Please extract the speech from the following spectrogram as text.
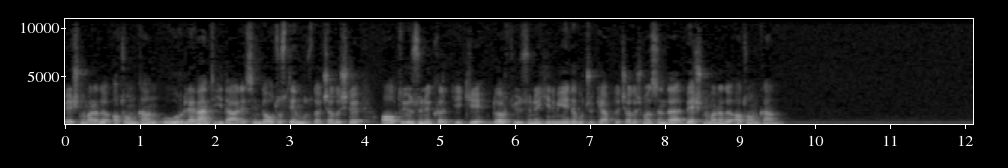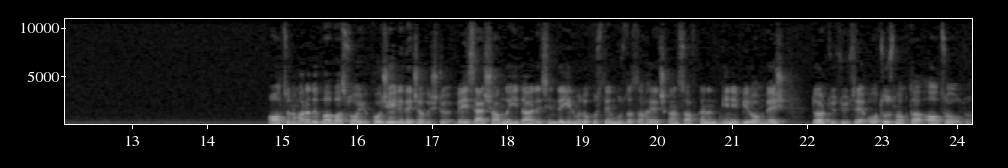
Beş numaralı Atomkan Uğur Levent idaresinde 30 Temmuz'da çalıştı. 600'ünü 42, 400'ünü 27,5 yaptı çalışmasında 5 numaralı Atomkan. 6 numaralı Baba Soy Kocaeli'de çalıştı. Veysel Şamlı idaresinde 29 Temmuz'da sahaya çıkan Safkan'ın 1000'i 1.15, 400'ü ise 30.6 oldu.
